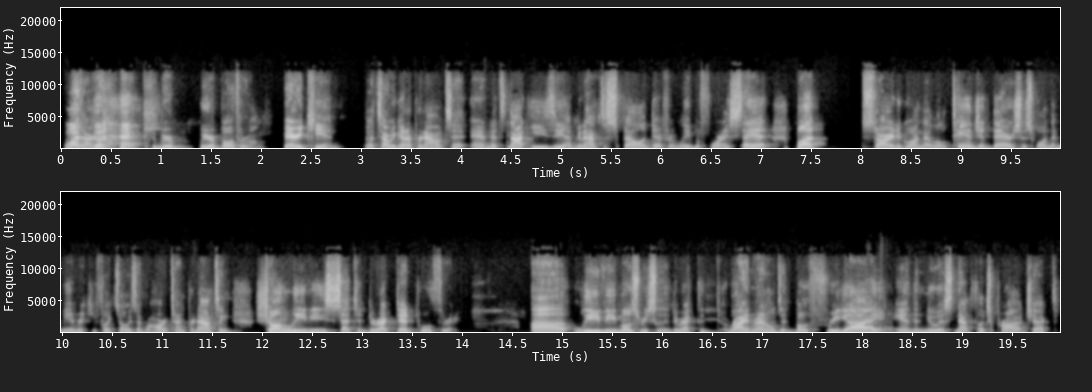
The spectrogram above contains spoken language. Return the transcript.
What Sorry. the heck? We were we were both wrong. Barry Kean. That's how we got to pronounce it, and it's not easy. I'm gonna have to spell it differently before I say it. But sorry to go on that little tangent there. It's just one that me and Ricky Flicks always have a hard time pronouncing. Shawn Levy is set to direct Deadpool three. Uh, Levy most recently directed Ryan Reynolds at both Free Guy and the newest Netflix project,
